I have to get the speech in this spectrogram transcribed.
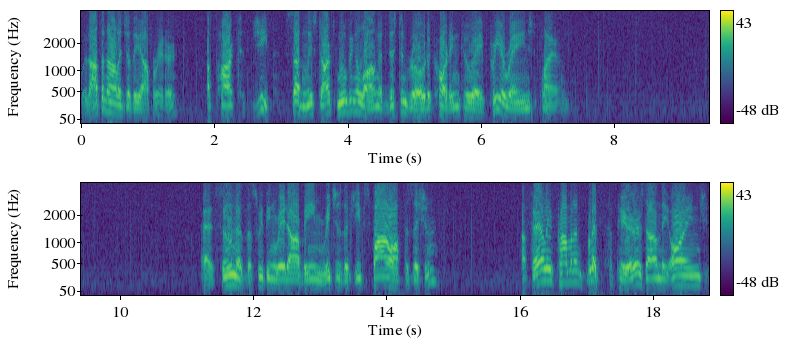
without the knowledge of the operator, a parked Jeep suddenly starts moving along a distant road according to a prearranged plan. As soon as the sweeping radar beam reaches the Jeep's far-off position, a fairly prominent blip appears on the orange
